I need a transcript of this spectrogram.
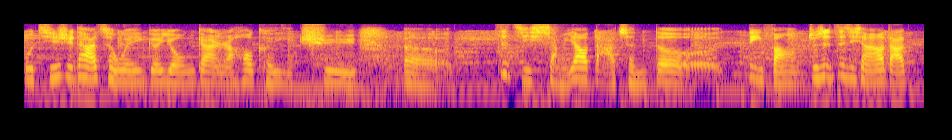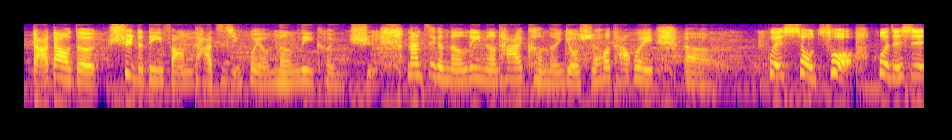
我期许他成为一个勇敢，然后可以去呃自己想要达成的地方，就是自己想要达达到的去的地方，他自己会有能力可以去。那这个能力呢，他可能有时候他会呃。会受挫，或者是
